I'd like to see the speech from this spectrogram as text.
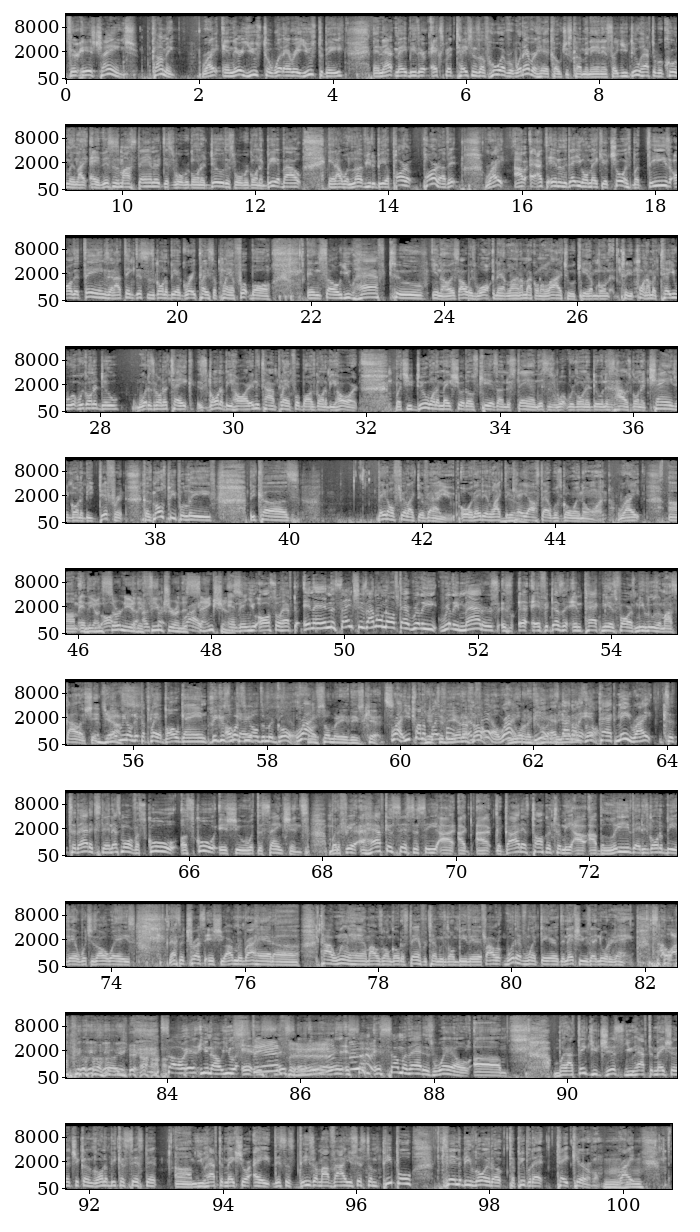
there is change coming right? And they're used to whatever it used to be, and that may be their expectations of whoever, whatever head coach is coming in. And so you do have to recruit them like, hey, this is my standard. This is what we're going to do. This is what we're going to be about. And I would love you to be a part of part of it, right? I, at the end of the day, you're going to make your choice, but these are the things, and I think this is going to be a great place of playing football. And so you have to, you know, it's always walking that line. I'm not going to lie to a kid. I'm going to, to your point, I'm going to tell you what we're going to do, what it's going to take. It's going to be hard. Anytime playing football is going to be hard. But you do want to make sure those kids understand this is what we're going to do and this is how it's going to change and going to be different. Because most people leave because they don't feel like they're valued or they didn't like the yeah. chaos that was going on, right? Um, and the uncertainty all, of the, future and the right. sanctions. And then you also have to, and, and the sanctions, I don't know if that really, really matters is, if it doesn't impact me as far as me losing my scholarship. Yes. we don't get to play a bowl game. Because okay. what's the ultimate goal right. for so many of these kids? Right. You're trying to play for the NFL. NFL right. yeah, it's not going to impact me, right? To, to that extent, that's more of a school, a school issue with the sanctions. But if it, I have consistency, I, I, I the guy that's talking talking to me, I, I believe that he's going to be there, which is always that's a trust issue. I remember I had uh, Ty Willingham. I was going to go to Stanford. Tell me he was going to be there. If I would have went there, the next year he was at Notre Dame. So I mean, yeah. so it, you know, you it, it's, it's, it, it's, some, it's some of that as well. Um, but I think you just you have to make sure that you're going to be consistent. Um, you have to make sure, hey, this is these are my value system. People tend to be loyal to, to people that take care of them, mm-hmm. right?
